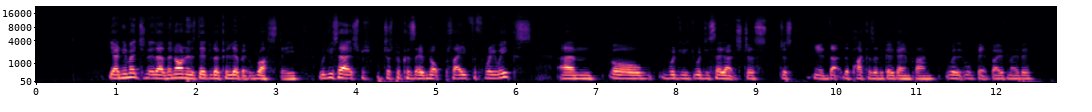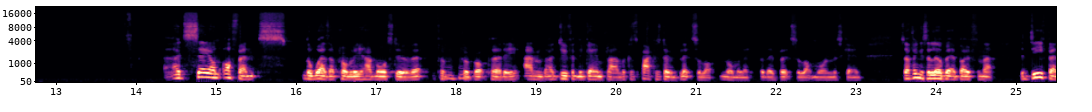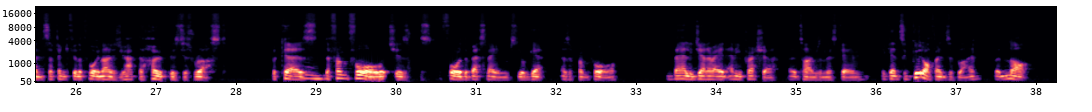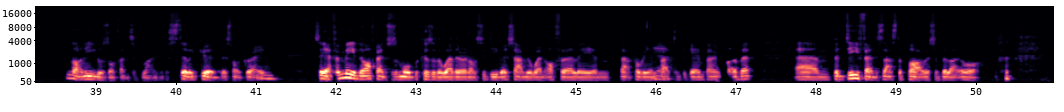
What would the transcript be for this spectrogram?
Yeah, and you mentioned it there. The Niners did look a little bit rusty. Would you say it's just because they've not played for three weeks, um, or would you would you say that's just just you know that the Packers had a good game plan? With a bit both maybe. I'd say on offense, the weather probably had more to do with it for, Mhm. for Brock Purdy. And I do think the game plan, because the Packers don't blitz a lot normally, but they blitz a lot more in this game. So I think it's a little bit of both from that. The defense, I think if you're the 49ers, you have to hope is just rust. Because Mm. the front four, which is four of the best names you'll get as a front four, barely generated any pressure at times in this game against a good offensive line, but not not an Eagles offensive line. It's still a good, but it's not great. Mm. So yeah, for me, the offense was more because of the weather, and obviously Deebo Samuel went off early, and that probably Yeah. impacted the game plan quite a bit. Um, but defense, that's the part where it's a bit like, oh,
